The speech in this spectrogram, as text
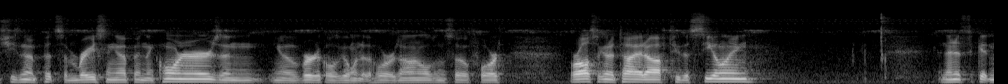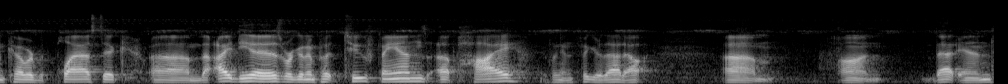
she's going to put some bracing up in the corners and you know verticals going to the horizontals and so forth. We're also going to tie it off to the ceiling and then it's getting covered with plastic. Um, the idea is we're going to put two fans up high, if we can figure that out, um, on that end.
